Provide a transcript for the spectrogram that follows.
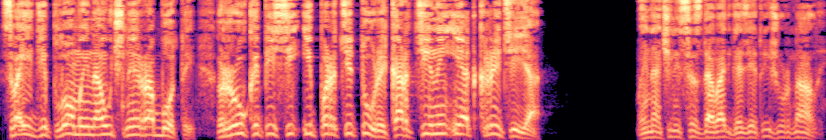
свои дипломы и научные работы, рукописи и партитуры, картины и открытия. Мы начали создавать газеты и журналы,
